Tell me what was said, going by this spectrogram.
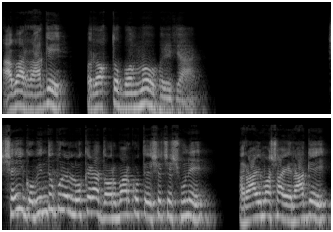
আবার রাগে রক্তবর্ণও হয়ে যায়। সেই গোবিন্দপুরের লোকেরা দরবার করতে এসেছে শুনে রায়মশাই রাগে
